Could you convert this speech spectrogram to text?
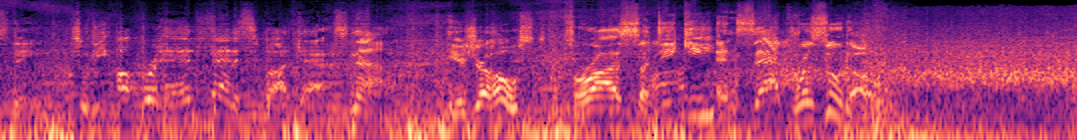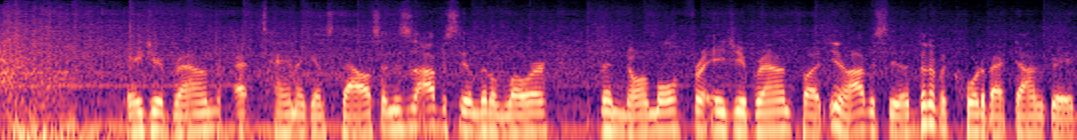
listening to the Upper Hand Fantasy Podcast. Now, here's your host, Faraz Sadiki and Zach Rizzuto. AJ Brown at 10 against Dallas, and this is obviously a little lower than normal for AJ Brown, but you know, obviously a bit of a quarterback downgrade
